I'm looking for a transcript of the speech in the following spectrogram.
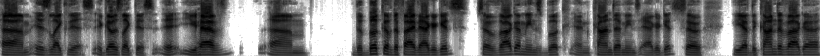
um, is like this. It goes like this. It, you have um, the book of the five aggregates. So Vagga means book and Khandha means aggregates. So you have the Khandha Vagga,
